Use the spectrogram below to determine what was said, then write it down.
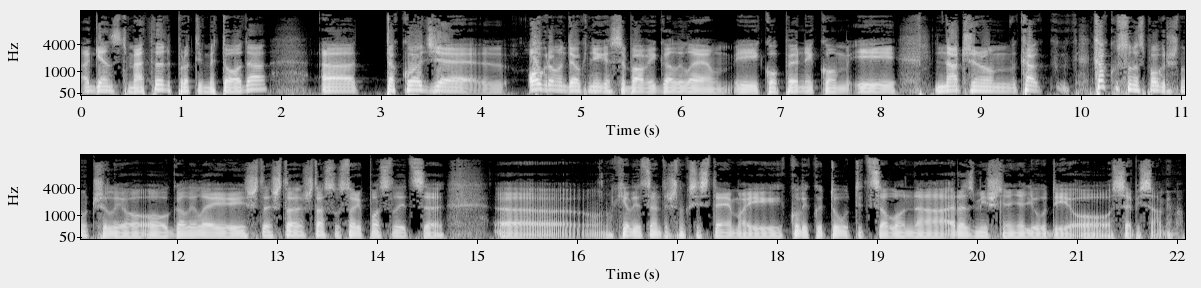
Against Method, protiv metoda, uh, takođe ogroman deo knjige se bavi Galileom i Kopernikom i načinom ka, kako su nas pogrešno učili o, o Galileju i šta, šta, šta su u stvari posledice uh, heliocentričnog sistema i koliko je to uticalo na razmišljanje ljudi o sebi samima.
